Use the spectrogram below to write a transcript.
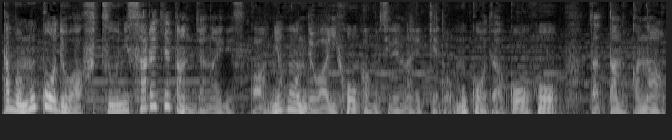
多分向こうでは普通にされてたんじゃないですか日本では違法かもしれないけど、向こうでは合法だったのかな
